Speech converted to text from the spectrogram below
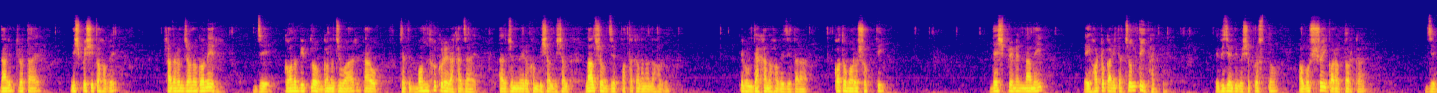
দারিদ্রতায় নিষ্পেষিত হবে সাধারণ জনগণের যে গণবিপ্লব, গণজোয়ার, তাও যাতে বন্ধ করে রাখা যায়, তার জন্য এরকম বিশাল বিশাল লাল সবুজে পতাকা বানানো হবে এবং দেখানো হবে যে তারা কত বড় শক্তি। দেশপ্রেমের নামে এই হটকারিতা চলতেই থাকবে। এই বিজয় দিবসে প্রশ্ন অবশ্যই করার দরকার যে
